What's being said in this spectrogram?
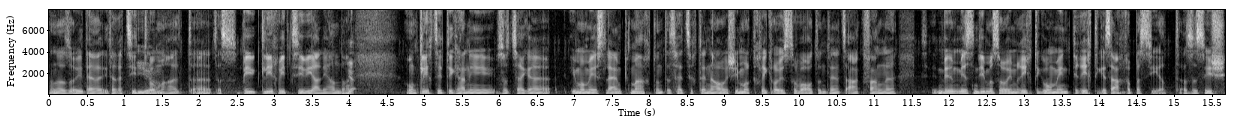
oder so in der, in der Zeit, Ja. wo man halt, äh, das, bin gleich weit wie alle anderen. Ja. Und gleichzeitig habe ich sozusagen immer mehr Slam gemacht und das hat sich dann auch, ist immer ein bisschen geworden und dann hat es angefangen, wir, wir sind immer so im richtigen Moment die richtigen Sachen passiert. Also es ist,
